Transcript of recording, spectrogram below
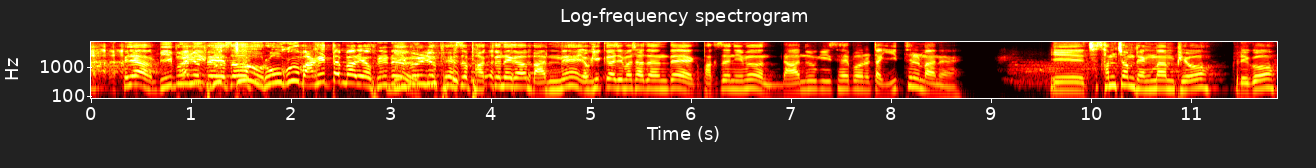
그냥 미분류표에서 루트 로그 망했단 말이야 우리는. 미분류표에서 박근혜가 맞네 여기까지만 찾았는데 박사님은 나누기 세 번을 딱 이틀 만에 이 3,100만 표 그리고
